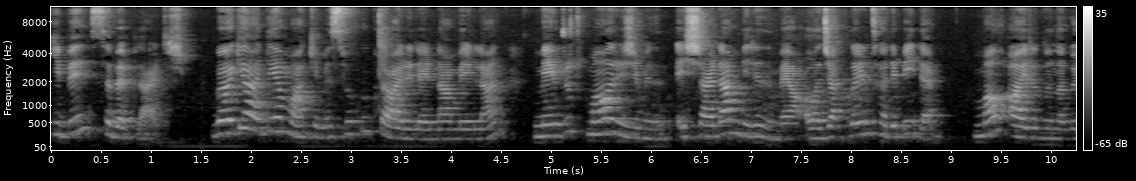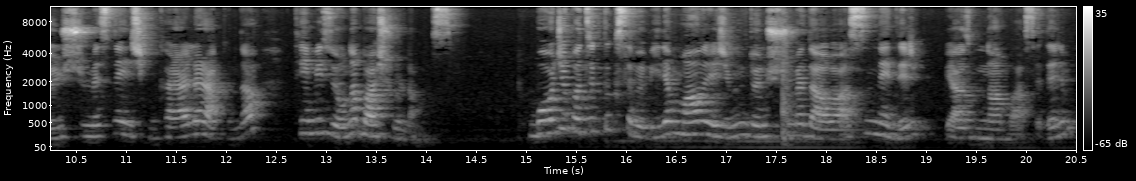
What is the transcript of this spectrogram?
gibi sebeplerdir. Bölge Adliye Mahkemesi hukuk dairelerinden verilen mevcut mal rejiminin eşlerden birinin veya alacakların talebiyle mal ayrılığına dönüştürmesine ilişkin kararlar hakkında temiz yoluna başvurulamaz. Borca batıklık sebebiyle mal rejiminin dönüştürme davası nedir? Biraz bundan bahsedelim.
